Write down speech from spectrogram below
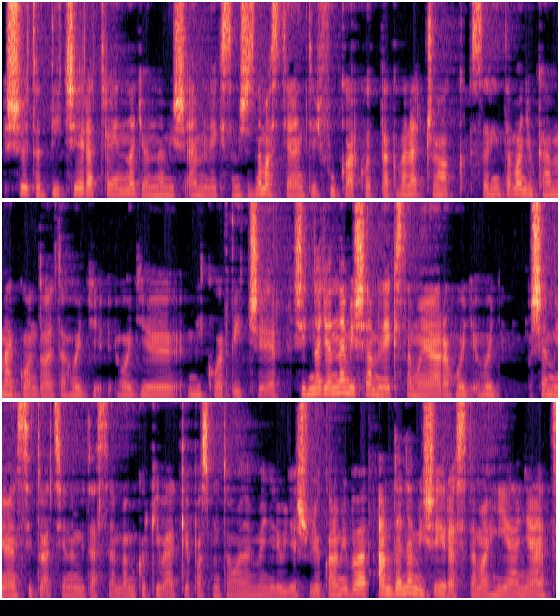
Sőt, a dicséretre én nagyon nem is emlékszem, és ez nem azt jelenti, hogy fukarkodtak vele, csak szerintem anyukám meggondolta, hogy, hogy mikor dicsér. És így nagyon nem is emlékszem olyanra, hogy, hogy semmi olyan szituáció nem jut eszembe, amikor kiváltképp azt mondtam volna, hogy mennyire ügyes vagyok valamiből, ám de nem is éreztem a hiányát,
